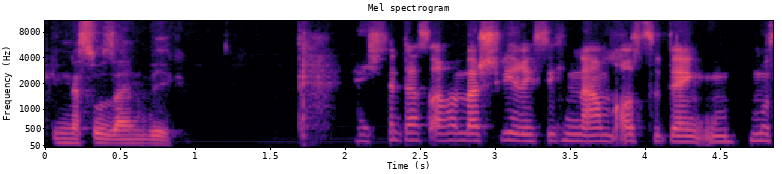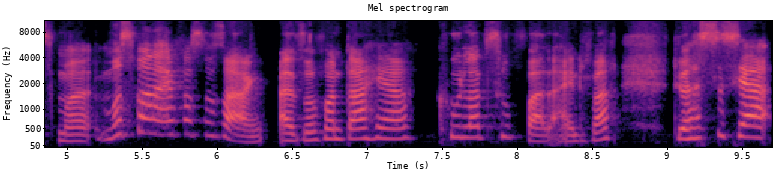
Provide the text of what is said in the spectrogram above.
ging das so seinen Weg. Ich finde das auch immer schwierig, sich einen Namen auszudenken. Muss man, muss man einfach so sagen. Also von daher cooler Zufall einfach. Du hast es ja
